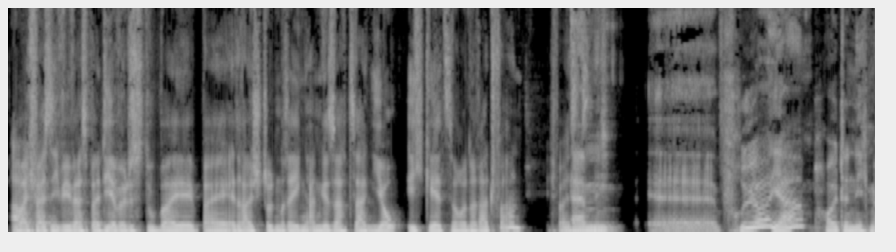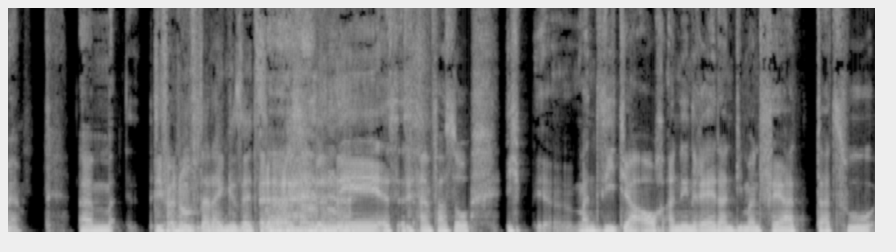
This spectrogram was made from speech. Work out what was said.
Aber ich weiß nicht, wie wär's bei dir? Würdest du bei, bei drei Stunden Regen angesagt sagen, yo, ich gehe jetzt eine Runde Radfahren? Ich weiß ähm, es nicht. Äh, früher ja, heute nicht mehr. Ähm, die Vernunft hat eingesetzt. Äh, nee, es ist einfach so, ich, man sieht ja auch an den Rädern, die man fährt, dazu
